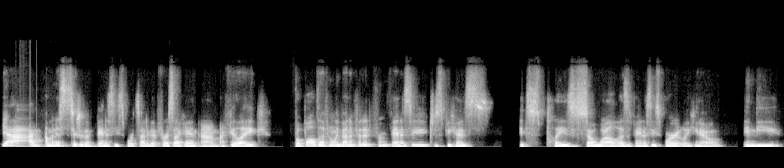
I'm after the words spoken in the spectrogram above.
Yeah, I'm, I'm going to stick to the fantasy sports side of it for a second. Um, I feel like football definitely benefited from fantasy just because it plays so well as a fantasy sport. Like, you know, in the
